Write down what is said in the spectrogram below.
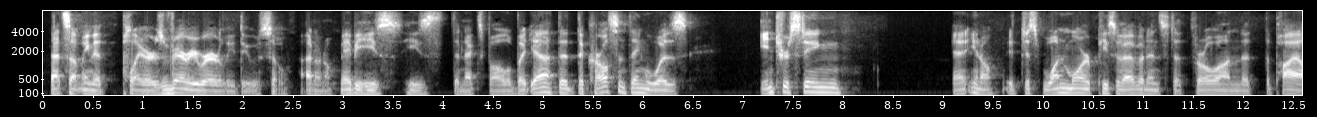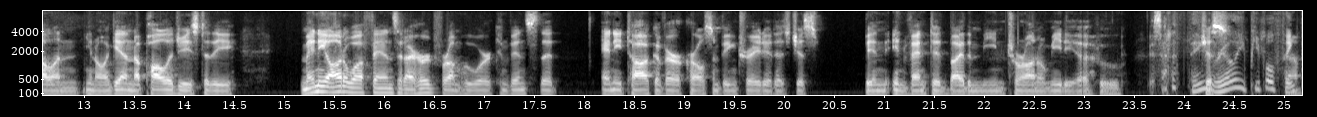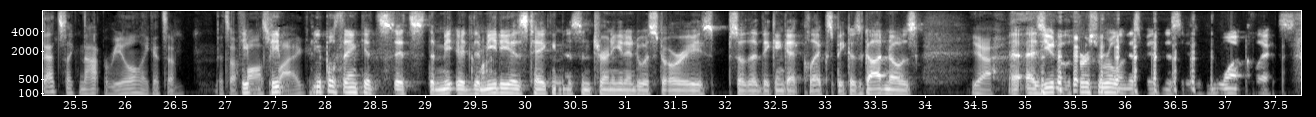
that's something that players very rarely do. So I don't know. Maybe he's he's the next follow. But yeah, the the Karlsson thing was interesting. And you know, it just one more piece of evidence to throw on the the pile. And you know, again, apologies to the many Ottawa fans that I heard from who were convinced that any talk of Erik Karlsson being traded has just been invented by the mean Toronto media who Is that a thing? Just- really? People think yeah. that's like not real. Like it's a it's a false pe- flag. People think it's it's the me- the on. media is taking this and turning it into a story so that they can get clicks because God knows, yeah. as you know, the first rule in this business is you want clicks.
